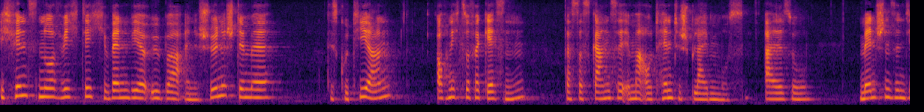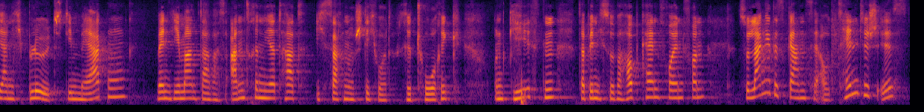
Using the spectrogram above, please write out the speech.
Ich finde es nur wichtig, wenn wir über eine schöne Stimme diskutieren, auch nicht zu vergessen, dass das Ganze immer authentisch bleiben muss. Also Menschen sind ja nicht blöd. Die merken, wenn jemand da was antrainiert hat, ich sage nur Stichwort Rhetorik und Gesten, da bin ich so überhaupt kein Freund von. Solange das Ganze authentisch ist,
